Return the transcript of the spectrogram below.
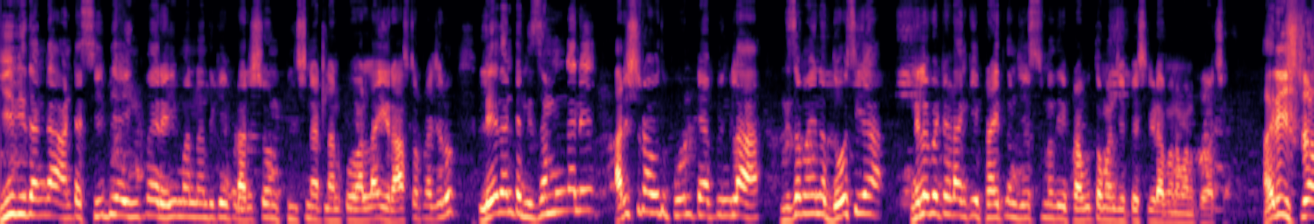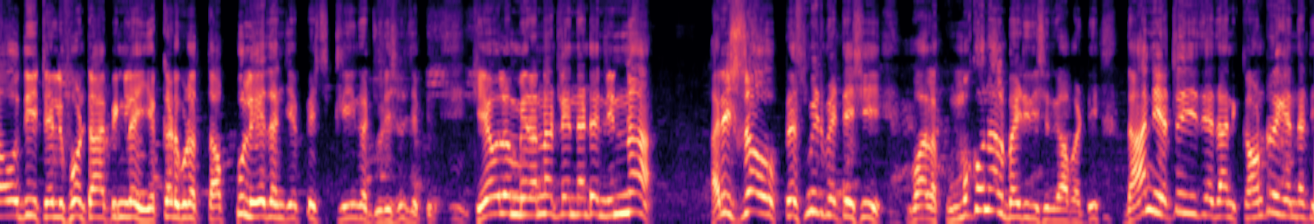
ఈ విధంగా అంటే సిబిఐ ఎంక్వైరీ వేయమన్నందుకే ఇప్పుడు హరీష్ పిలిచినట్లు అనుకోవాలా ఈ రాష్ట్ర ప్రజలు? లేదంటే నిజంగానే హరీష్ రావుది ఫోన్ ట్యాపింగ్లా నిజమైన దోషిగా నిలబెట్టడానికి ప్రయత్నం చేస్తున్నది ప్రభుత్వం అని చెప్పేసి కూడా మనం అనుకోవచ్చు? హరీష్ రావుది టెలిఫోన్ టాపింగ్లో ఎక్కడ కూడా తప్పు లేదని చెప్పేసి క్లీన్గా జ్యుడిషియల్ చెప్పింది. కేవలం మీరు అన్నట్లు ఏంటంటే నిన్న హరీష్ రావు ప్రెస్ మీట్ పెట్టేసి వాళ్ళ కుంభకోణాలు బయట తీసింది కాబట్టి దాన్ని ఎట్లా చేసే దాన్ని కౌంటర్ ఏంటంటే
